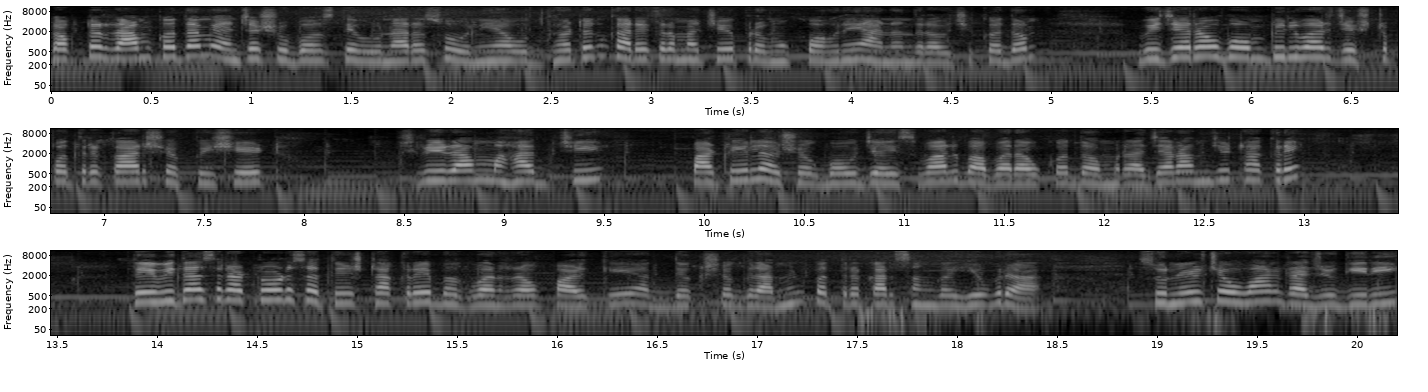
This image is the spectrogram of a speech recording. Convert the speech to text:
डॉक्टर राम कदम यांच्या शुभ हस्ते होणार असून या उद्घाटन कार्यक्रमाचे प्रमुख पाहुणे आनंदरावजी कदम विजयराव बोंबिलवार ज्येष्ठ पत्रकार शफी शेठ श्रीराम महादजी पाटील अशोकभाऊ जयस्वाल बाबाराव कदम राजारामजी ठाकरे देविदास राठोड सतीश ठाकरे भगवानराव फाळके अध्यक्ष ग्रामीण पत्रकार संघ हिवरा सुनील चव्हाण राजू गिरी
